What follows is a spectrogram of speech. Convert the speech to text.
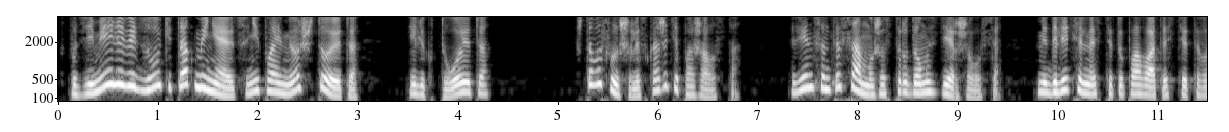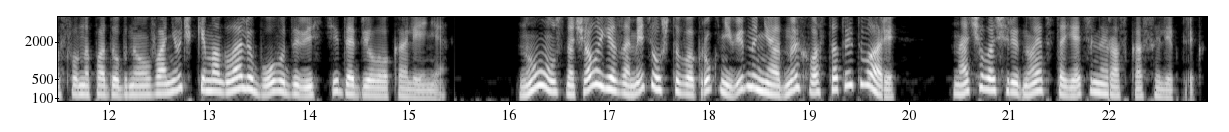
В подземелье ведь звуки так меняются, не поймешь, что это. Или кто это. Что вы слышали, скажите, пожалуйста. Винсент и сам уже с трудом сдерживался. Медлительность и туповатость этого слоноподобного вонючки могла любого довести до белого коленя. «Ну, сначала я заметил, что вокруг не видно ни одной хвостатой твари», — начал очередной обстоятельный рассказ электрик.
